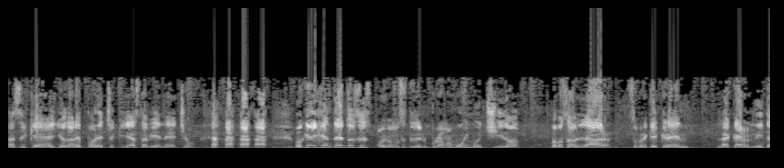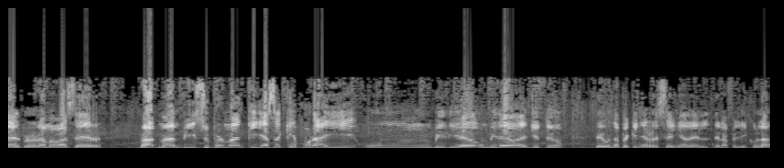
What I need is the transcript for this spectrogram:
Así que yo daré por hecho que ya está bien hecho. ok, gente, entonces hoy vamos a tener un programa muy, muy chido. Vamos a hablar sobre qué creen la carnita del programa va a ser Batman v Superman, que ya saqué por ahí un video, un video en YouTube de una pequeña reseña de, la película.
